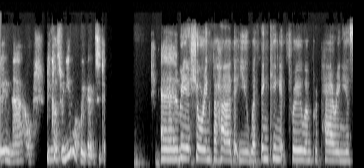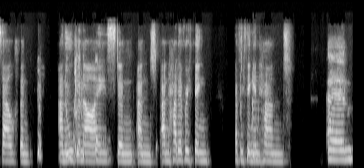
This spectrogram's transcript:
do now? Because we knew what we were going to do. Um, reassuring for her that you were thinking it through and preparing yourself and and organized and and and had everything everything in hand um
